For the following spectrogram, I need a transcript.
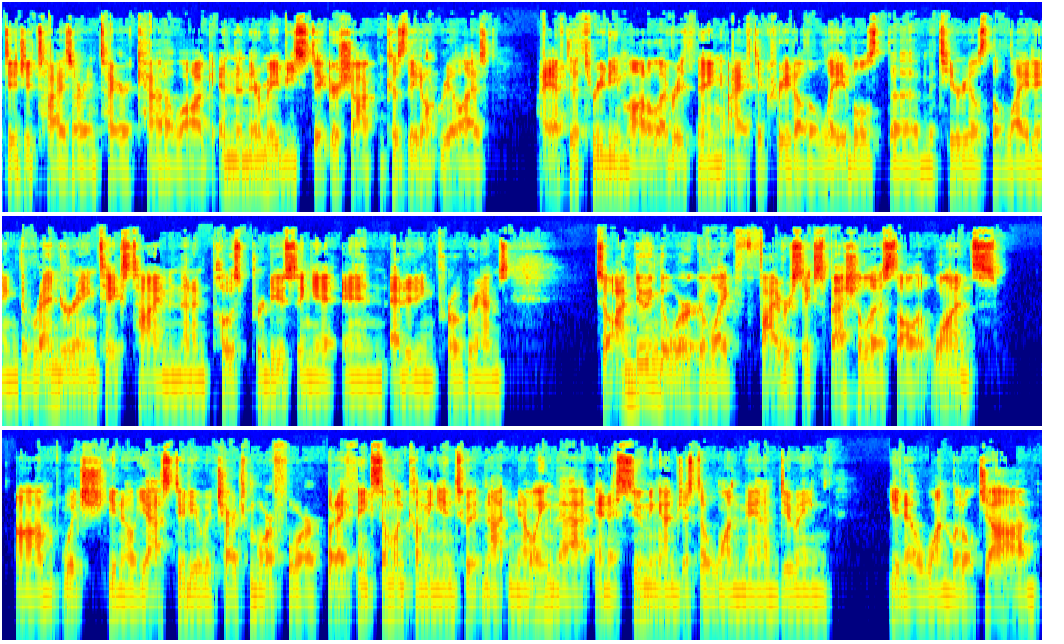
to digitize our entire catalog," and then there may be sticker shock because they don't realize I have to 3D model everything. I have to create all the labels, the materials, the lighting, the rendering takes time, and then I'm post producing it in editing programs. So I'm doing the work of like five or six specialists all at once, um, which, you know, yeah, studio would charge more for. But I think someone coming into it not knowing that and assuming I'm just a one man doing, you know, one little job,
